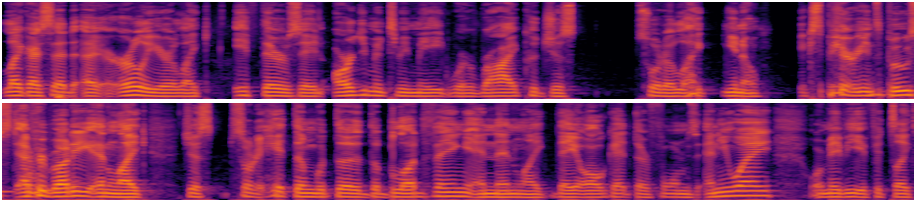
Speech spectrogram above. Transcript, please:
like I said uh, earlier, like if there's an argument to be made where Rai could just sort of like you know experience boost everybody and like just sort of hit them with the the blood thing and then like they all get their forms anyway or maybe if it's like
